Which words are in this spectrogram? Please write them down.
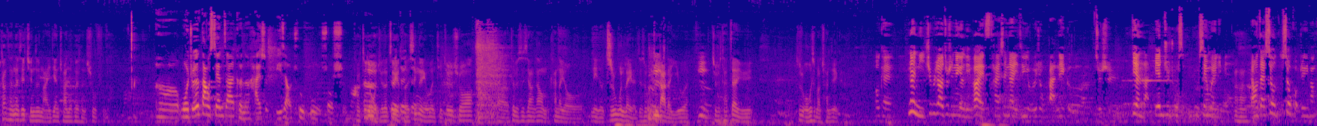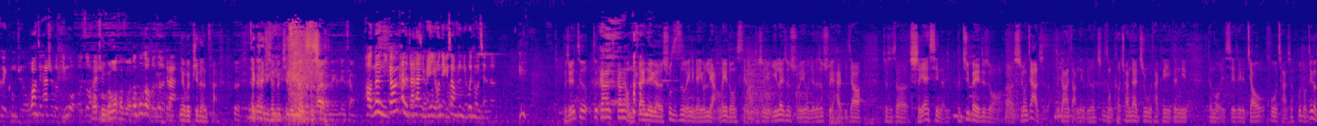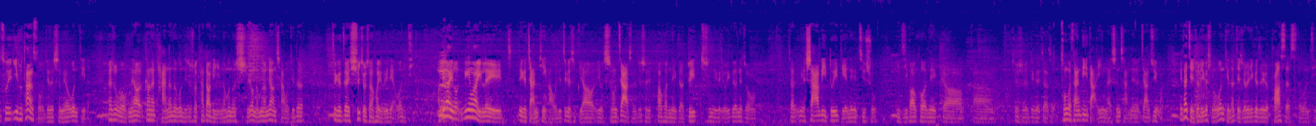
刚才那些裙子哪一件穿着会很舒服的？呃，我觉得到现在可能还是比较初步，说实话。这个我觉得最核心的一个问题就是说，呃，特别是像刚刚我们看到有那个织物类的，这是我最大的疑问，嗯就是它在于，就是我为什么要穿这个？，OK。那你知不知道，就是那个 Levi's，它现在已经有一种把那个就是电缆编织入入纤维里面，嗯然后在袖袖口这个地方可以控制的。我忘记它是和苹果合作还是和谷歌合作的和 Google 合作的，对吧？那个被批得很惨，对，在科技圈被批得基本一就失败了，那个那个项目。好，那你刚刚看的展览里面有哪个项目是你会投钱的？我觉得就就刚刚刚才我们在那个数字思维里面有两类东西啊，就是有一类是属于我觉得是属于还比较就是这实验性的，就不具备这种呃实用价值的。就刚才讲那个，比如说这种可穿戴之物，它可以跟你的某一些这个交互产生互动，这个作为艺术探索，我觉得是没有问题的。但是我们要刚才谈的那个问题，就是说它到底能不能实用，能不能量产，我觉得这个在需求上会有一点问题。啊另外一种另外一类那个展品哈，我觉得这个是比较有实用价值的，就是包括那个堆，就是那个有一个那种叫那个沙粒堆叠那个技术，以及包括那个呃，就是这个叫做通过 3D 打印来生产那个家具嘛，因为它解决了一个什么问题呢？它解决了一个这个 process 的问题。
